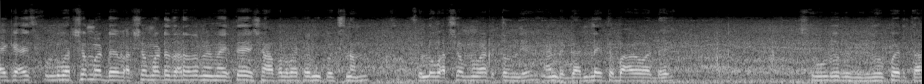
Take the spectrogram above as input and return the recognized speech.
అయితే గైస్ ఫుల్ వర్షం పడ్డది వర్షం పడ్డ తర్వాత మేమైతే చేపలు పట్టడానికి వచ్చినాం. ఫుల్ వర్షం పడుతుంది అండ్ గంటలు అయితే బాగా పడ్డాయి. చూడు చూపెడతా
